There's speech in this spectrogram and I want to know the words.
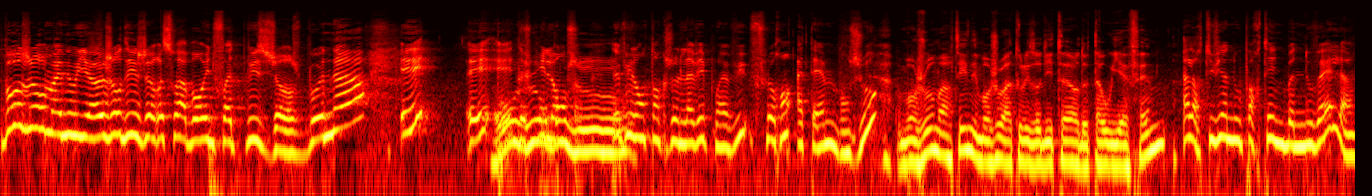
Bonjour Manouya, aujourd'hui je reçois bon une fois de plus Georges Bonnat et et, depuis, longtemps, depuis longtemps que je ne l'avais point vu, Florent Athème, bonjour. Bonjour Martine et bonjour à tous les auditeurs de Taoui FM. Alors tu viens nous porter une bonne nouvelle?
